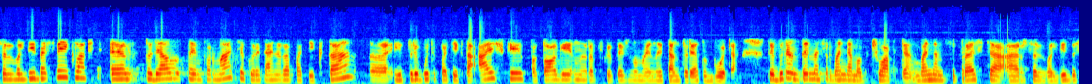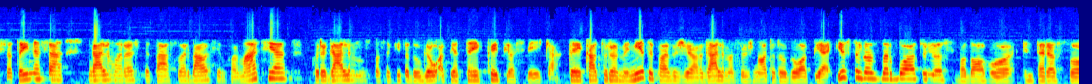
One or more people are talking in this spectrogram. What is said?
savivaldybės veiklą. E, todėl ta informacija, kuri ten yra pateikta, e, ji turi būti pateikta aiškiai, patogiai nu, ir apskritai, žinoma, jinai ten turėtų būti. Tai būtent tai mes ir bandėm apčiuopti, bandėm suprasti, ar savivaldybės svetainėse galima rasti tą svarbiausią informaciją, kuri gali mums pasakyti daugiau apie tai, kaip jos veikia. Tai ką turiu omeny, tai pavyzdžiui, ar galime sužinoti daugiau apie įstaigos darbuotojus, vadovų interesų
